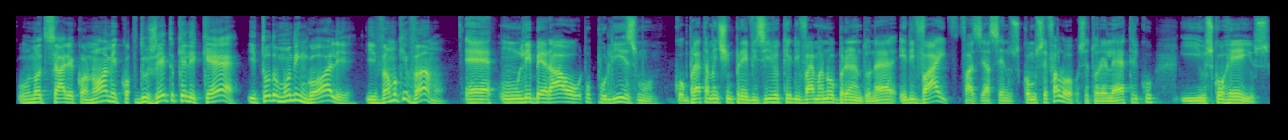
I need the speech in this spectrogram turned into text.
o noticiário econômico do jeito que ele quer e todo mundo engole. E vamos que vamos. É um liberal populismo completamente imprevisível que ele vai manobrando, né? Ele vai fazer acenos, como você falou, o setor elétrico e os correios.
